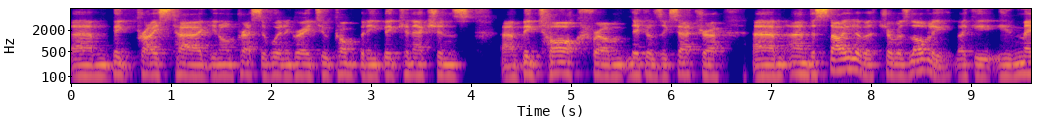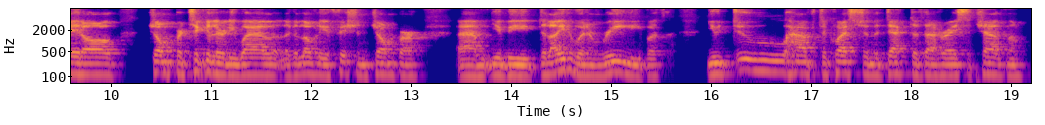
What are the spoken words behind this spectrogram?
um, big price tag, you know, impressive win a grade two company, big connections uh, big talk from Nicholls, etc. Um, and the style of it sure was lovely. Like he, he made all jump particularly well, like a lovely efficient jumper. Um, you'd be delighted with him really, but you do have to question the depth of that race at Cheltenham.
